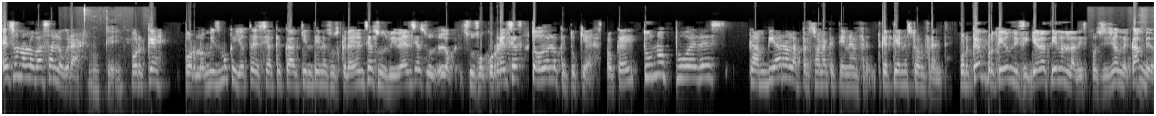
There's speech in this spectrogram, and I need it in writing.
eso no lo vas a lograr. Ok. ¿Por qué? Por lo mismo que yo te decía que cada quien tiene sus creencias, sus vivencias, sus, lo- sus ocurrencias, todo lo que tú quieras, ¿ok? Tú no puedes cambiar a la persona que, tiene enfrente, que tienes tú enfrente. ¿Por qué? Porque ellos ni siquiera tienen la disposición de cambio.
